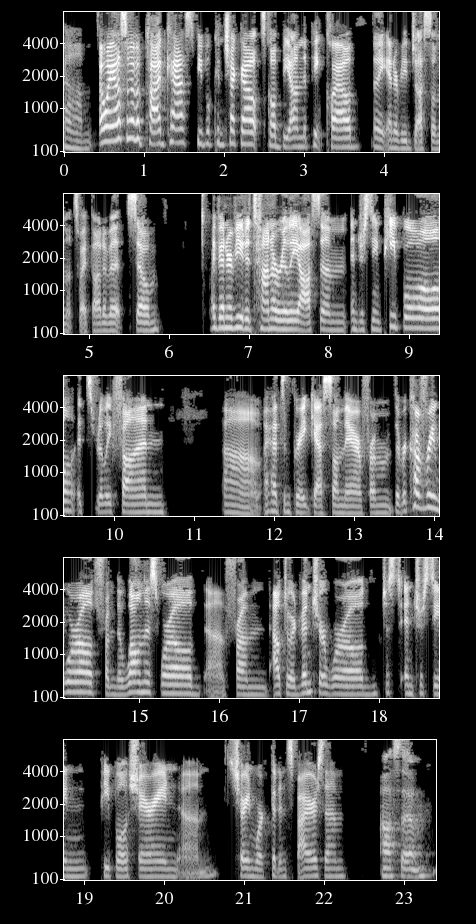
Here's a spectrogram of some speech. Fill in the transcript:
um, oh, I also have a podcast people can check out. It's called Beyond the Pink Cloud. I interviewed Jocelyn. That's why I thought of it. So I've interviewed a ton of really awesome, interesting people. It's really fun. Um, I've had some great guests on there from the recovery world, from the wellness world, uh, from outdoor adventure world. Just interesting people sharing um, sharing work that inspires them. Awesome.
